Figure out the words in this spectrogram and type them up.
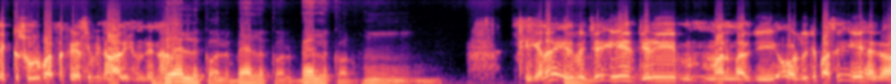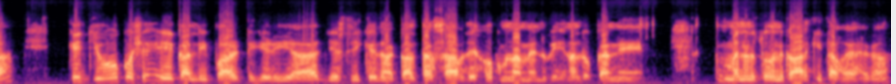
ਤੇ ਕਸੂਰਵਾਰ ਤਾਂ ਫੇ ਅਸੀਂ ਵੀ ਨਾਲ ਹੀ ਹੁੰਦੇ ਨਾ। ਬਿਲਕੁਲ ਬਿਲਕੁਲ ਬਿਲਕੁਲ ਹੂੰ। ਠੀਕ ਹੈ ਨਾ ਇਹਦੇ ਵਿੱਚ ਇਹ ਜਿਹੜੀ ਮਨਮਰਜ਼ੀ ਔਰ ਦੂਜੇ ਪਾਸੇ ਇਹ ਹੈਗਾ ਕਿ ਜੋ ਕੁਝ ਇਹ ਅਕਾਲੀ ਪਾਰਟੀ ਜਿਹੜੀ ਆ ਜਿਸ ਤਰੀਕੇ ਨਾਲ ਅਕਾਲ ਤਖਤ ਸਾਹਿਬ ਦੇ ਹੁਕਮਨਾਮੇ ਨੂੰ ਵੀ ਇਹਨਾਂ ਲੋਕਾਂ ਨੇ ਮੰਨਣ ਤੋਂ ਇਨਕਾਰ ਕੀਤਾ ਹੋਇਆ ਹੈਗਾ।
